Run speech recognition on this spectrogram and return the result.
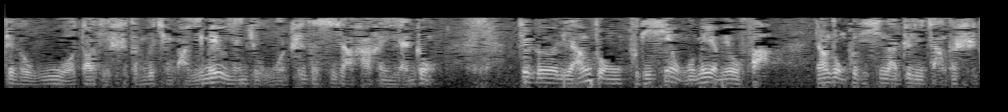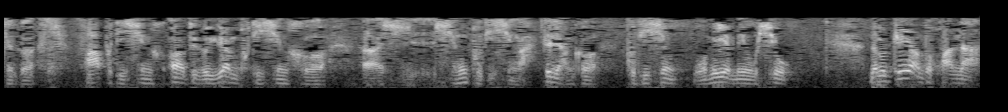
这个无我到底是怎么个情况，也没有研究我执的思想还很严重。这个两种菩提心我们也没有发，两种菩提心呢，这里讲的是这个发菩提心和呃这个愿菩提心和呃行菩提心啊，这两个菩提心我们也没有修。那么这样的话呢，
